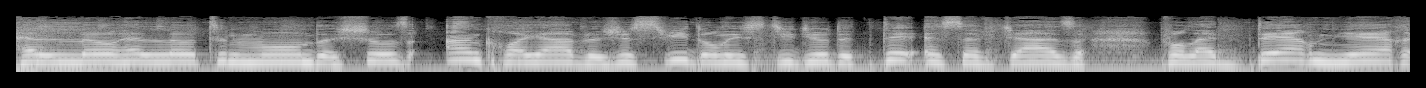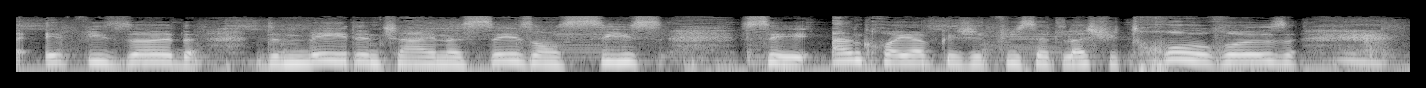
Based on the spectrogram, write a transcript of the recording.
Hello, hello tout le monde. Chose incroyable, je suis dans les studios de TSF Jazz pour la dernière épisode de Made in China saison 6. C'est incroyable que je puisse être là, je suis trop heureuse.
